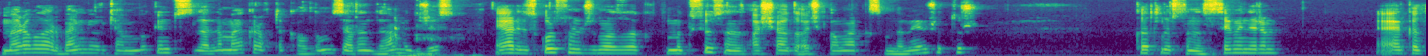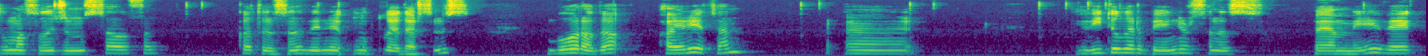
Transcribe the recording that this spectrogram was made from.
Merhabalar ben Görkem. Bugün sizlerle Minecraft'ta kaldığımız yerden devam edeceğiz. Eğer Discord sunucumuza katılmak istiyorsanız aşağıda açıklama kısmında mevcuttur. Katılırsanız sevinirim. Eğer katılmazsanız canınız sağ olsun. Katılırsanız beni mutlu edersiniz. Bu arada ayrıyeten eee, videoları beğeniyorsanız beğenmeyi ve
